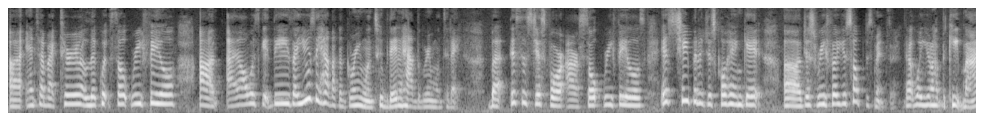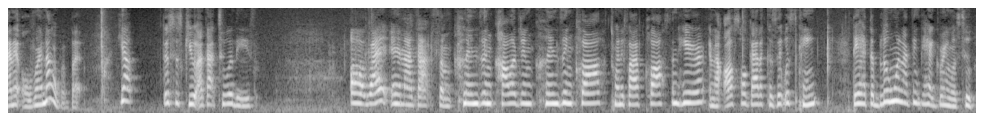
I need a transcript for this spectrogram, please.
uh, antibacterial liquid soap refill. Uh, I always get these. I usually have like a green one too, but they didn't have the green one today. But this is just for our soap refills. It's cheaper to just go ahead and get, uh, just refill your soap dispenser. That way you don't have to keep buying it over and over. But yep, this is cute. I got two of these. Alright, and I got some cleansing, collagen cleansing cloth, 25 cloths in here. And I also got it because it was pink. They had the blue one. I think they had green ones too.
